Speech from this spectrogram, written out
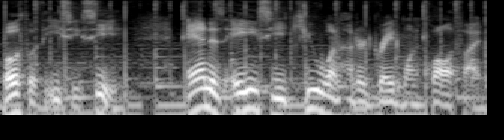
both with ECC, and is AEC Q100 Grade 1 qualified.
